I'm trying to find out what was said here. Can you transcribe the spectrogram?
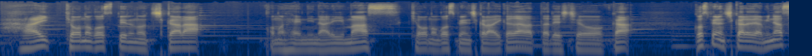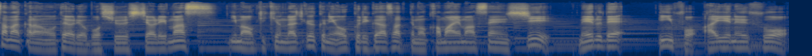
はい今日のゴスペルの力この辺になります。今日のゴスペルの力はいかがだったでしょうか？ゴスペルの力では皆様からのお便りを募集しております。今お聞きのラジオ局にお送りくださっても構いませんしメールで info info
